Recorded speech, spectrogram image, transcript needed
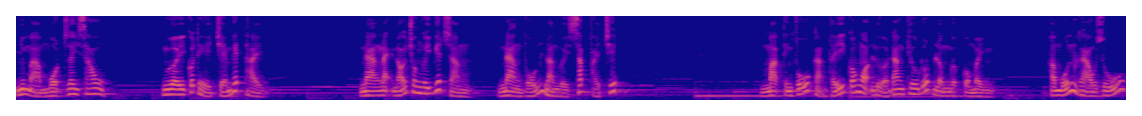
nhưng mà một giây sau, ngươi có thể chém hết thảy. Nàng lại nói cho ngươi biết rằng nàng vốn là người sắp phải chết. Mạc Thính Vũ cảm thấy có ngọn lửa đang thiêu đốt lồng ngực của mình. Hắn muốn gào rú,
